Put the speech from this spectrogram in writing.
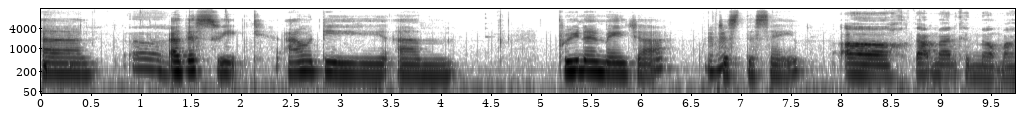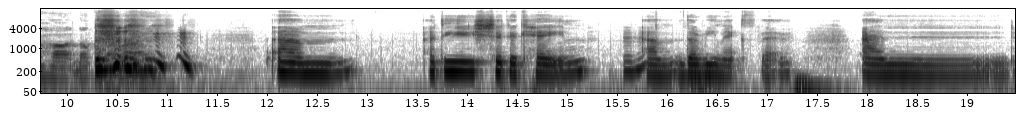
Um, oh. Uh, this week I'll do um, Bruno Major, mm-hmm. just the same. Oh, that man can melt my heart. Not gonna lie. um, I do Sugar Cane, mm-hmm. um, the remix though and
